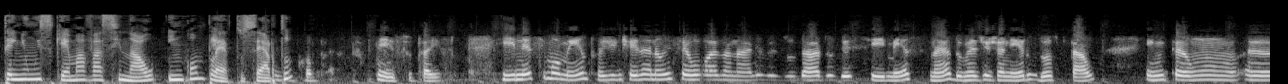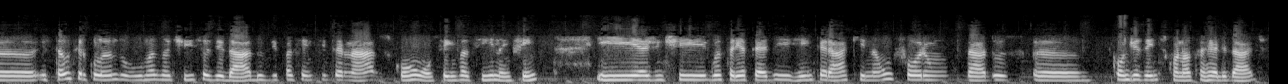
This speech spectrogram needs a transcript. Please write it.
têm um esquema vacinal incompleto, certo? Incompleto. Isso, Thaís. E nesse momento a gente ainda não encerrou as análises dos dados desse mês, né, do mês de janeiro do hospital. Então, uh, estão circulando algumas notícias e dados de pacientes internados com ou sem vacina, enfim. E a gente gostaria até de reiterar que não foram dados uh, condizentes com a nossa realidade.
